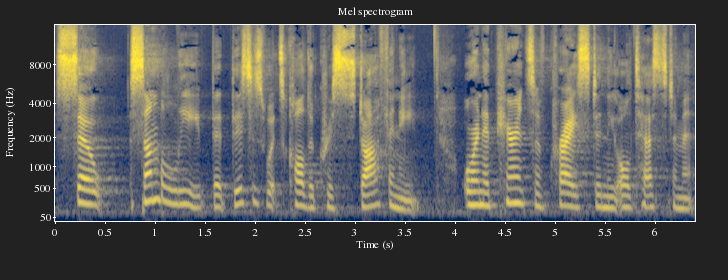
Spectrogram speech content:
So some believe that this is what's called a Christophany, or an appearance of Christ in the Old Testament.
